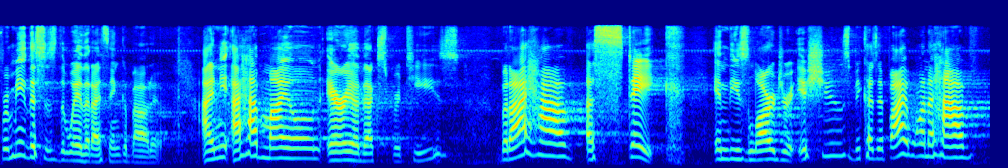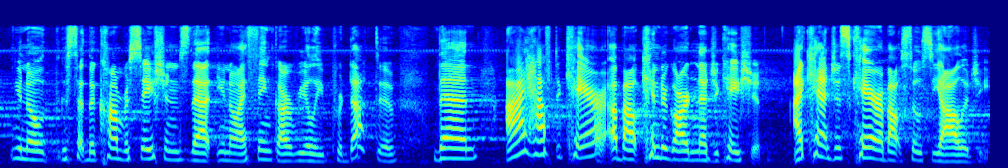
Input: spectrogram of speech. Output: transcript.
for me, this is the way that I think about it. I, need, I have my own area of expertise, but I have a stake in these larger issues because if I want to have you know, the, the conversations that you know, I think are really productive, then I have to care about kindergarten education. I can't just care about sociology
